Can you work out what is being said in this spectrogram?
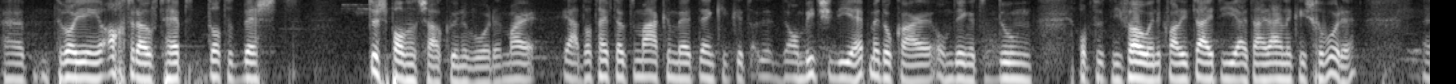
eh, terwijl je in je achterhoofd hebt dat het best te spannend zou kunnen worden. Maar ja, dat heeft ook te maken met, denk ik, het, de ambitie die je hebt met elkaar om dingen te doen op het niveau en de kwaliteit die uiteindelijk is geworden. Eh,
